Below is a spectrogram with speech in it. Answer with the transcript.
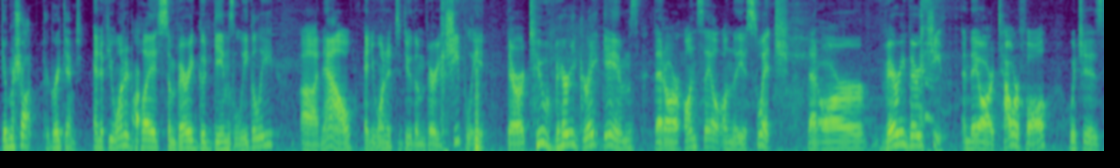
give them a shot. They're great games. And if you wanted to play some very good games legally uh, now, and you wanted to do them very cheaply, there are two very great games that are on sale on the Switch that are very, very cheap. and they are Towerfall, which is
